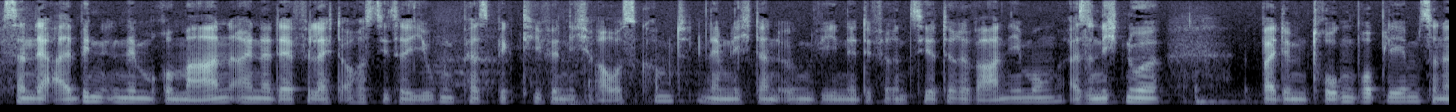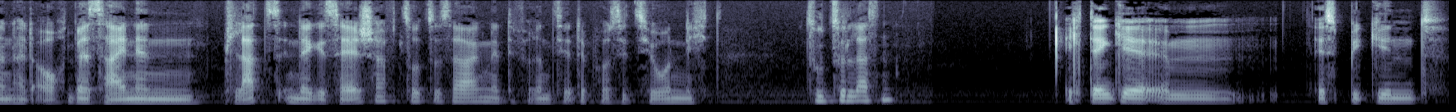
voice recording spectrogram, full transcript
Ist dann der Albin in dem Roman einer, der vielleicht auch aus dieser Jugendperspektive nicht rauskommt, nämlich dann irgendwie eine differenziertere Wahrnehmung? Also nicht nur bei dem Drogenproblem, sondern halt auch über seinen Platz in der Gesellschaft sozusagen, eine differenzierte Position nicht zuzulassen? Ich denke, ähm, es beginnt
